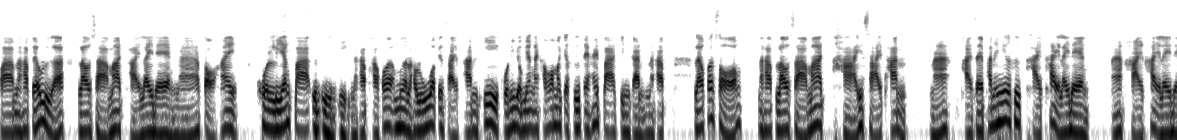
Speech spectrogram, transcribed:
ฟาร์มนะครับ แล้วเหลือเราสามารถขายลายแดงนะต่อให้ คนเลี้ยงปลาอื่นๆอีกนะครับเขาก็เมื่อเรารู้ว่าเป็นสายพันธุ์ที่คนนิยมเลี้ยงไงเขาก็มักจะซื้อไปให้ปลากินกันนะครับ แล้วก็สองนะครับเราสามารถขายสายพันธุ์นะขายสายพันธุ์นนี้ก็คือขายไข่ลายแดงนะขายไข่ลายแด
